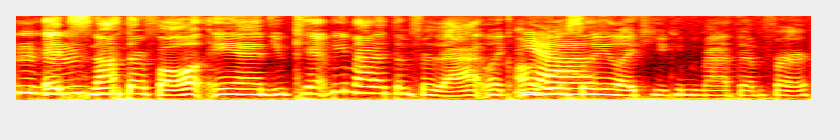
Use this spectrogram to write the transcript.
mhm. it's not their fault and you can't be mad at them for that like Yeah. obviously like you can be mad at them for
